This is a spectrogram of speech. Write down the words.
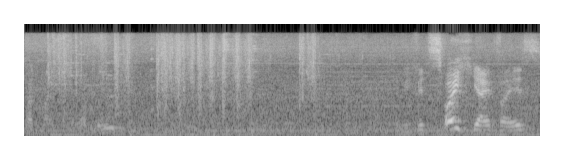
Warte mal. Wie viel Zeug hier einfach ist.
